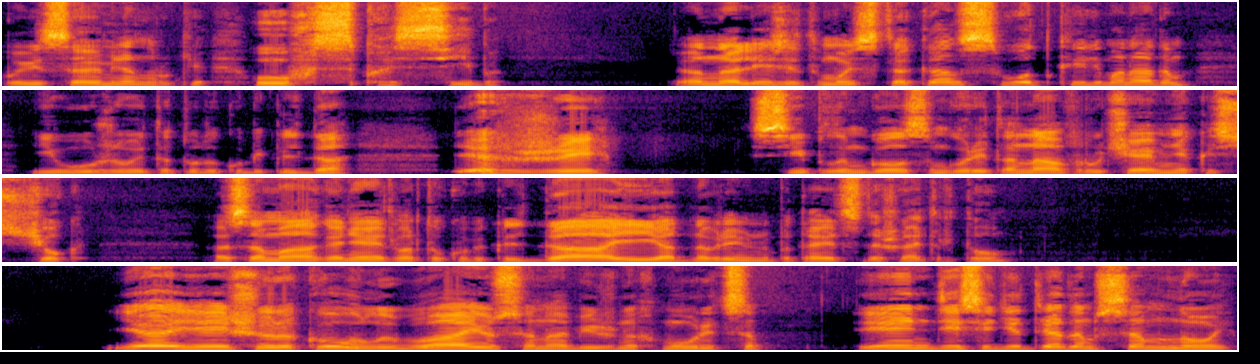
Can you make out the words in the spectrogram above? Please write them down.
повисая у меня на руке. Уф, спасибо! Она лезет в мой стакан с водкой и лимонадом и уживает оттуда кубик льда. Держи! — сиплым голосом говорит она, вручая мне косячок а сама гоняет во рту кубик льда и одновременно пытается дышать ртом. Я ей широко улыбаюсь, она обиженно хмурится. Энди сидит рядом со мной.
